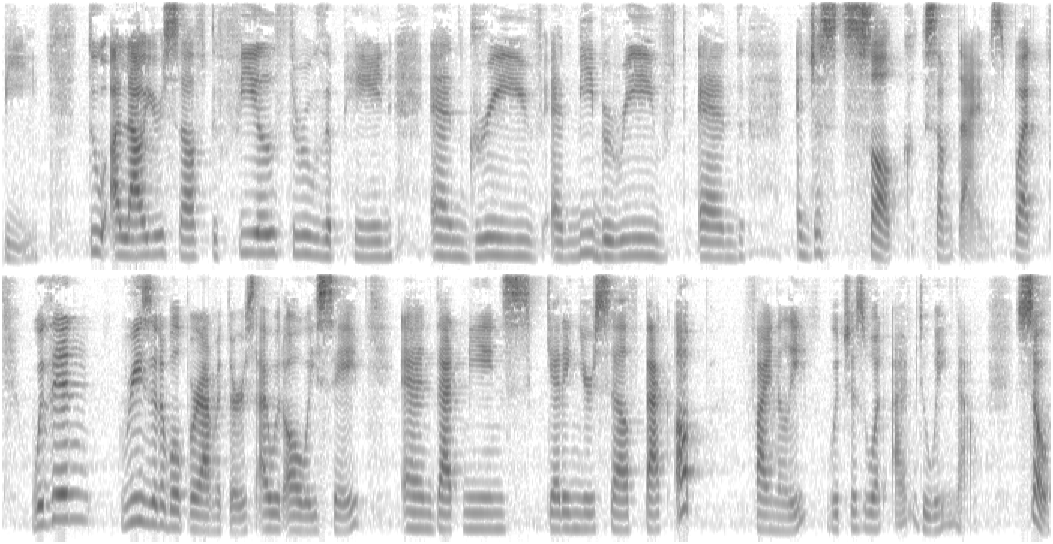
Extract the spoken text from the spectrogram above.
be, to allow yourself to feel through the pain and grieve and be bereaved and and just sulk sometimes. But within reasonable parameters, I would always say. And that means getting yourself back up finally, which is what I'm doing now. So,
